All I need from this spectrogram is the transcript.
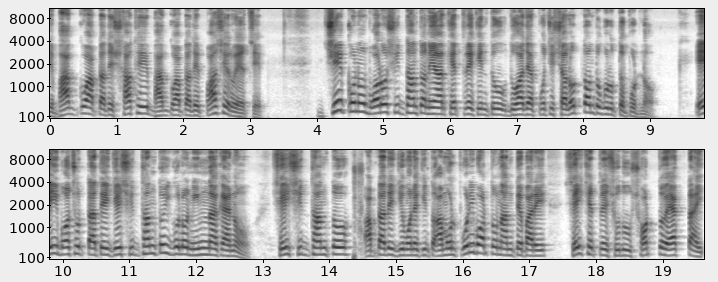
যে ভাগ্য আপনাদের সাথে, ভাগ্য আপনাদের পাশে রয়েছে। যে কোনো বড় সিদ্ধান্ত নেওয়ার ক্ষেত্রে কিন্তু দু হাজার পঁচিশ সাল অত্যন্ত গুরুত্বপূর্ণ। এই বছরটাতে যে সিদ্ধান্তইগুলো নিন না কেন, সেই সিদ্ধান্ত আপনাদের জীবনে কিন্তু আমূল পরিবর্তন আনতে পারে। সেই ক্ষেত্রে শুধু শর্ত একটাই,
